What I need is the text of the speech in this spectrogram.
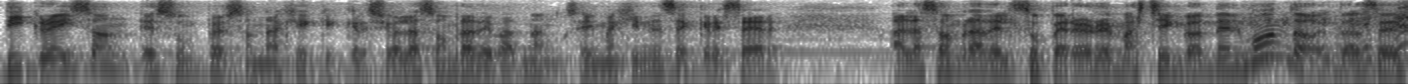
Dick Grayson es un personaje que creció a la sombra de Batman. O sea, imagínense crecer a la sombra del superhéroe más chingón del mundo. Entonces,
